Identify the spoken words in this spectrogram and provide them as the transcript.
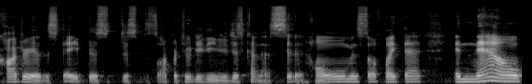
cadre of the state this this, this opportunity to just kind of sit at home and stuff like that. And now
